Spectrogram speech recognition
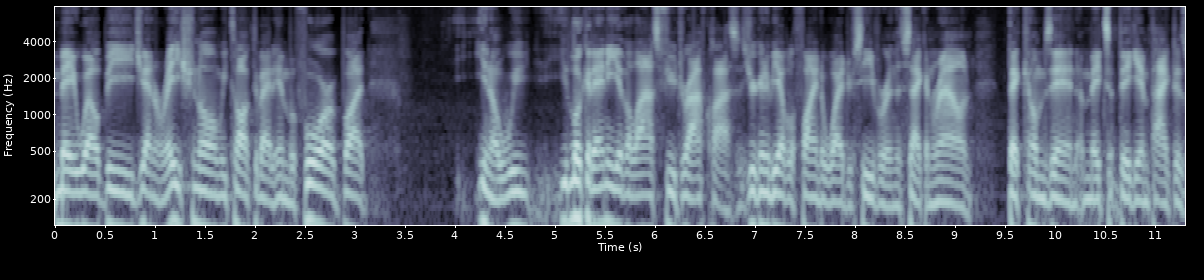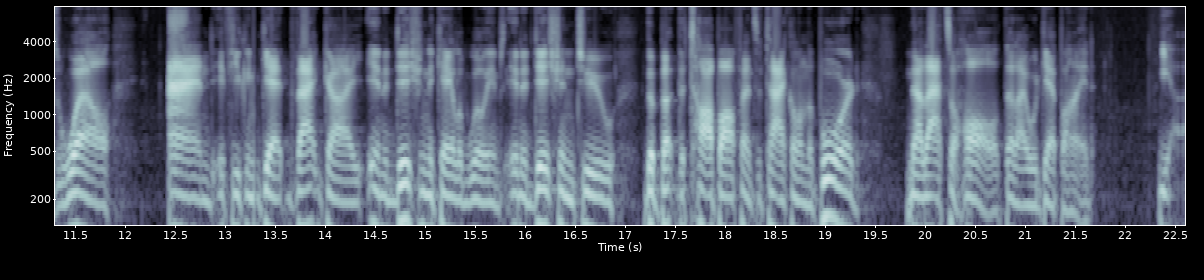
may well be generational, and we talked about him before, but you know, we you look at any of the last few draft classes, you're going to be able to find a wide receiver in the second round that comes in and makes a big impact as well. And if you can get that guy in addition to Caleb Williams, in addition to the the top offensive tackle on the board, now that's a haul that I would get behind. Yeah,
